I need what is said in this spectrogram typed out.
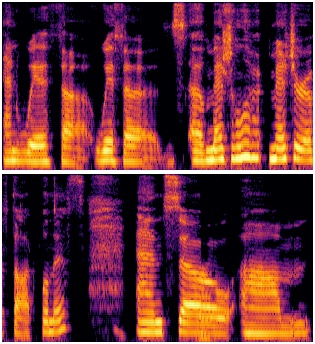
and with uh, with a, a measure measure of thoughtfulness. And so, um,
